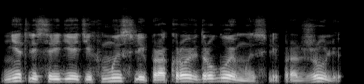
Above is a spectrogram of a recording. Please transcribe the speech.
Нет ли среди этих мыслей про кровь другой мысли, про Джулию?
